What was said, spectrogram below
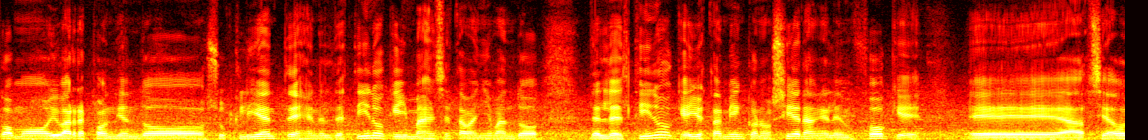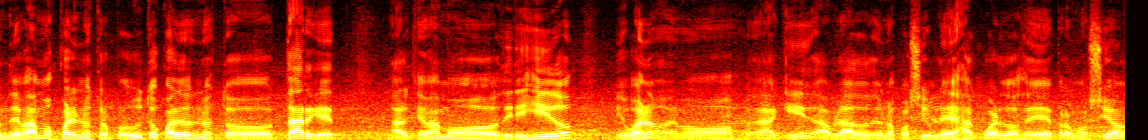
cómo iba respondiendo sus clientes en el destino, qué imagen se estaban llevando del destino, que ellos también conocieran el enfoque eh, hacia dónde vamos, cuál es nuestro producto, cuál es nuestro target al que vamos dirigidos y bueno, hemos aquí hablado de unos posibles acuerdos de promoción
